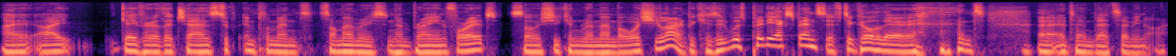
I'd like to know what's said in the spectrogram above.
I I gave her the chance to implement some memories in her brain for it so she can remember what she learned because it was pretty expensive to go there and uh, attend that seminar.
